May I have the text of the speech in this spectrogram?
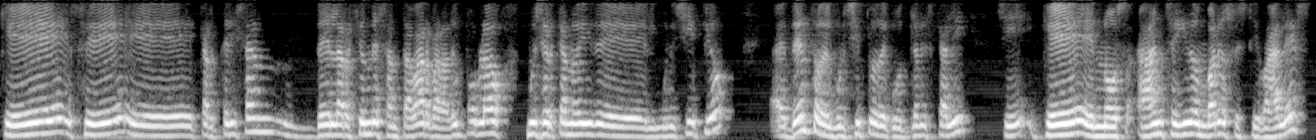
que se eh, caracterizan de la región de Santa Bárbara, de un poblado muy cercano ahí del municipio, dentro del municipio de Cotlán Izcalli, ¿sí? que nos han seguido en varios festivales,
